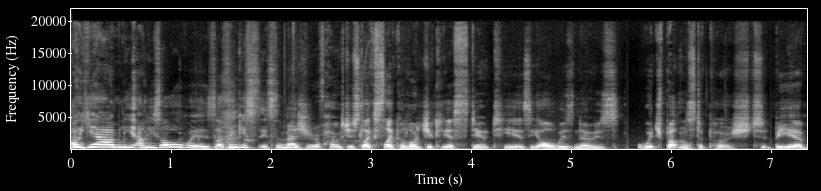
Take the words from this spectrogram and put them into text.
Oh yeah, I mean, he, and he's always. I think it's it's a measure of how just like psychologically astute he is. He always knows which buttons to push to be a,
